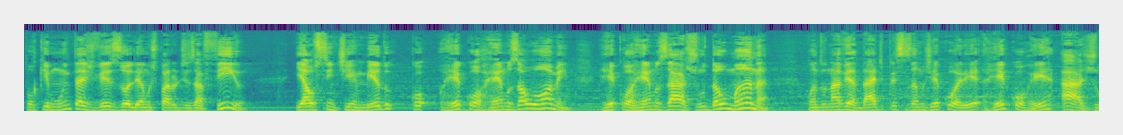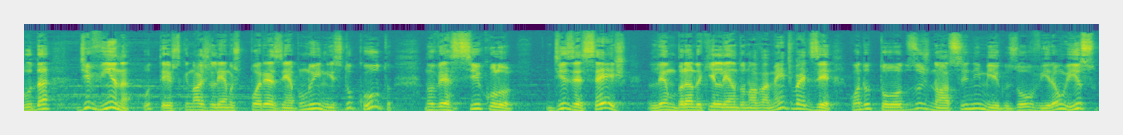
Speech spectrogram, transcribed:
porque muitas vezes olhamos para o desafio e ao sentir medo recorremos ao homem, recorremos à ajuda humana, quando na verdade precisamos recorrer, recorrer à ajuda divina. O texto que nós lemos, por exemplo, no início do culto, no versículo 16, lembrando que lendo novamente, vai dizer: Quando todos os nossos inimigos ouviram isso,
